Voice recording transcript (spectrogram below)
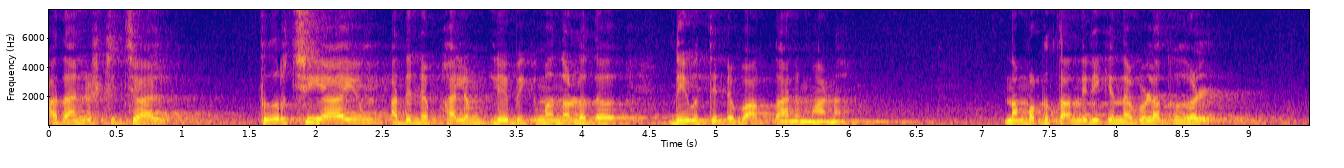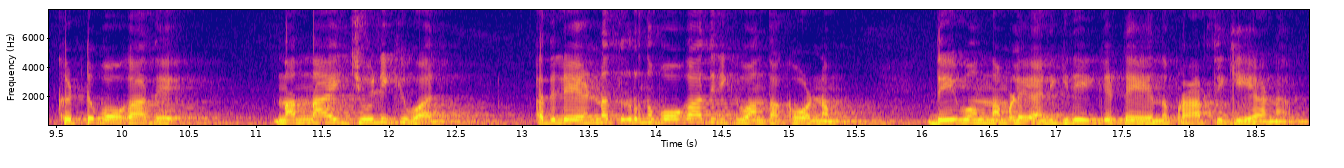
അത് അനുഷ്ഠിച്ചാൽ തീർച്ചയായും അതിന്റെ ഫലം ലഭിക്കുമെന്നുള്ളത് ദൈവത്തിന്റെ വാഗ്ദാനമാണ്. നമുക്ക് തന്നിരിക്കുന്ന വിളക്കുകൾ കെട്ടുപോകാതെ നന്നായി ജ്വലിക്കുവാൻ അതിലെ എണ്ണ തീർന്നു പോകാതിരിക്കുവാൻ തക്കവണ്ണം ദൈവം നമ്മളെ അനുഗ്രഹിക്കട്ടെ എന്ന് പ്രാർത്ഥിക്കുകയാണ്.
